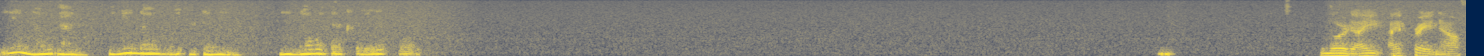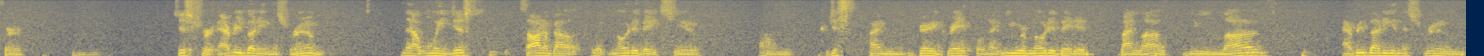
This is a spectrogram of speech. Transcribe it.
You know them, and you know what you're doing. You know what they're created for. Lord, I, I pray now for just for everybody in this room that when we just thought about what motivates you, um, just I'm very grateful that you were motivated by love. You love everybody in this room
